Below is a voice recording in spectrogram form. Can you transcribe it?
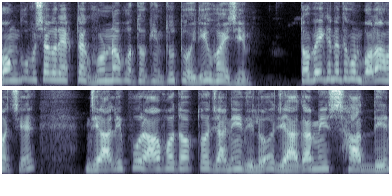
বঙ্গোপসাগরে একটা ঘূর্ণাপথ কিন্তু তৈরি হয়েছে। তবে এখানে দেখুন, বলা হচ্ছে যে আলিপুর আবহাওয়া দপ্তর জানিয়ে দিল যে আগামী সাত দিন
